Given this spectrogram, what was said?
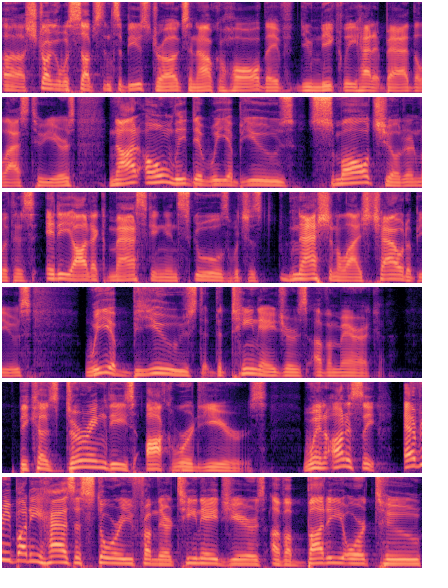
uh, struggle with substance abuse, drugs, and alcohol, they've uniquely had it bad the last two years. Not only did we abuse small children with this idiotic masking in schools, which is nationalized child abuse, we abused the teenagers of America. Because during these awkward years, when honestly, everybody has a story from their teenage years of a buddy or two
